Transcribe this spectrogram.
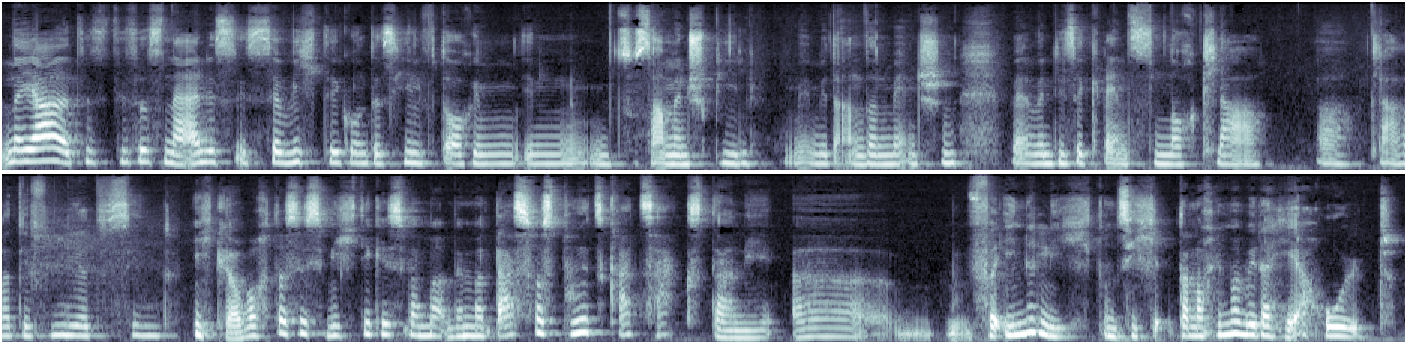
naja, das, dieses Nein ist, ist sehr wichtig und es hilft auch im, im Zusammenspiel mit anderen Menschen, wenn, wenn diese Grenzen noch klar äh, klarer definiert sind. Ich glaube auch, dass es wichtig ist, wenn man, wenn man das, was du jetzt gerade sagst, Dani, äh, verinnerlicht und sich dann auch immer wieder herholt,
